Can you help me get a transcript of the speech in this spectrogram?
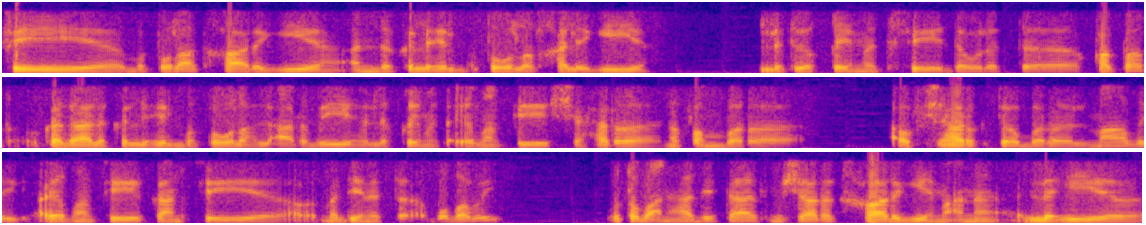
في بطولات خارجية عندك اللي هي البطولة الخليجية التي قيمت في دولة قطر وكذلك اللي هي البطولة العربية اللي قيمت أيضا في شهر نوفمبر أو في شهر أكتوبر الماضي أيضا في كان في مدينة أبو ظبي. وطبعا هذه ثالث مشاركه خارجيه معنا اللي هي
